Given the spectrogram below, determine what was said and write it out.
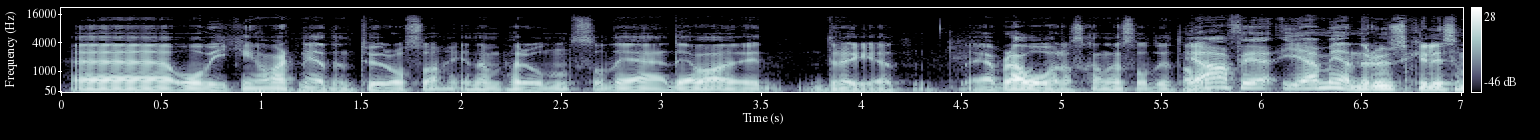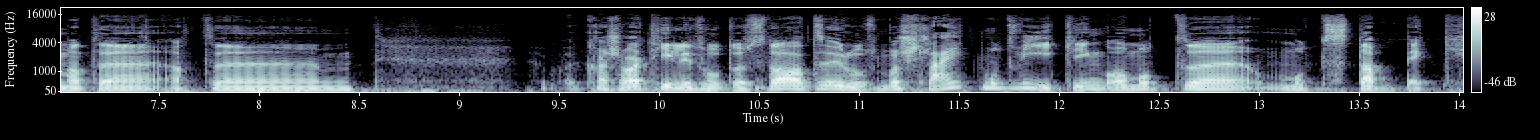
Eh, og Viking har vært nede en tur også i den perioden, så det, det var drøye Jeg ble overraska da jeg så de tallene. Ja, for jeg, jeg mener du husker liksom at, at uh, Kanskje det var tidlig 2000 da At Rosenborg sleit mot Viking og mot, uh, mot Stabæk.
